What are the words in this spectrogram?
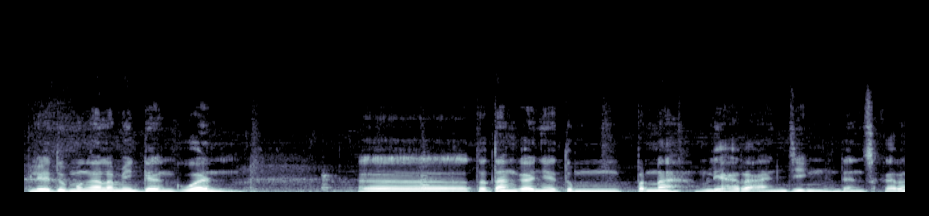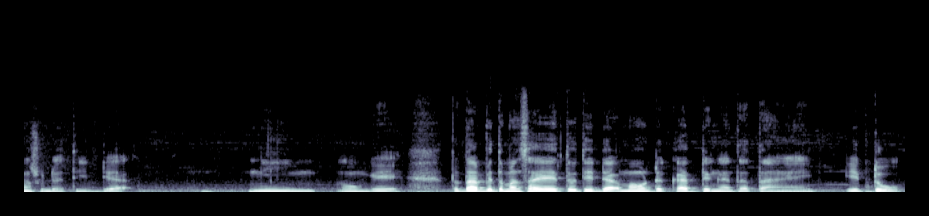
Beliau itu mengalami gangguan. Eh, tetangganya itu pernah melihara anjing dan sekarang sudah tidak. Nih, oke. Tetapi teman saya itu tidak mau dekat dengan tetangga itu.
